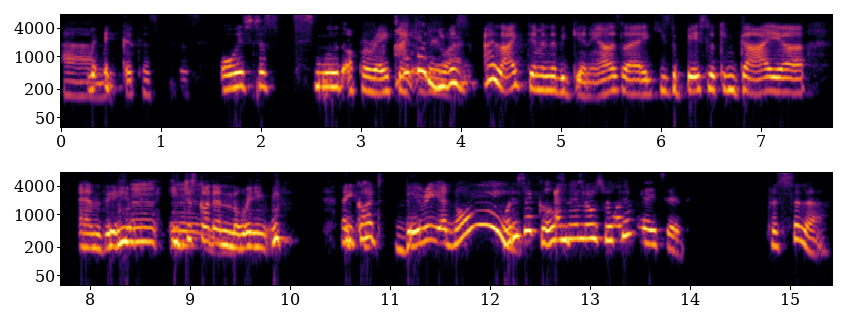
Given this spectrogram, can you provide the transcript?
Um, because he was always just smooth operating. I thought he was. I liked him in the beginning. I was like, he's the best looking guy. Uh, and then he just got Mm-mm. annoying. he got very annoying. what is that girl's and name that was with him? Priscilla.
